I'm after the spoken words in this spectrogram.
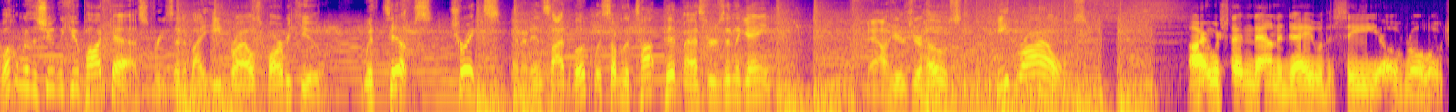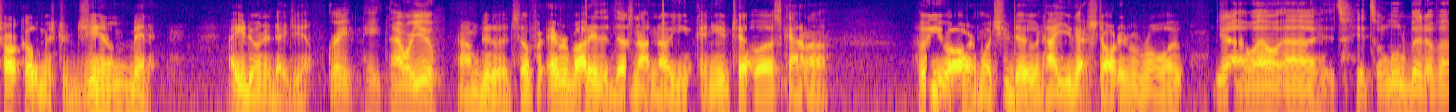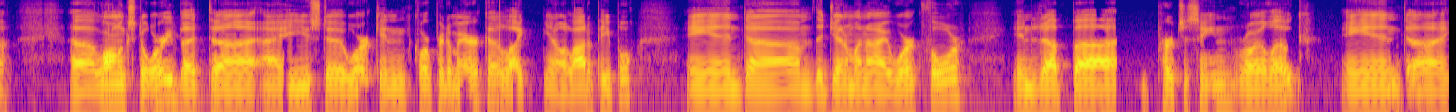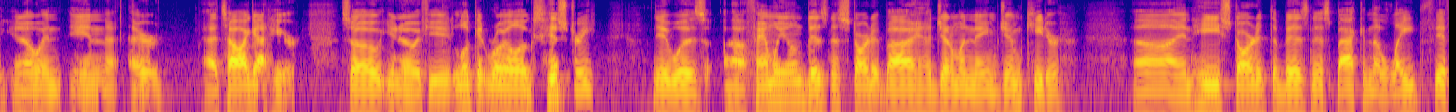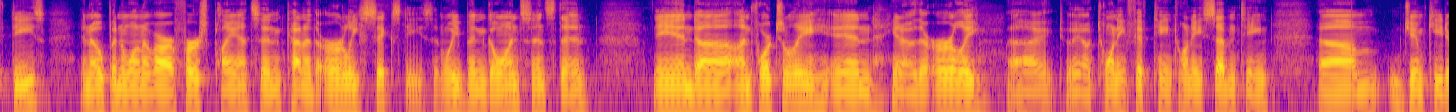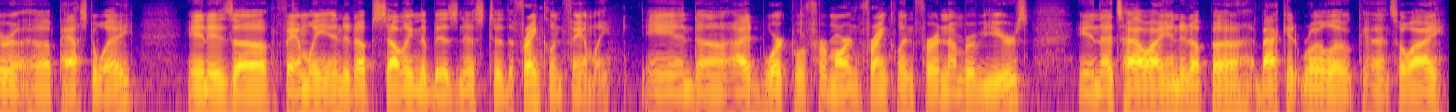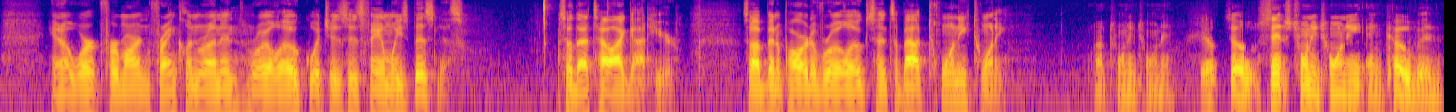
Welcome to the Shootin' the Que podcast, presented by Heath Riles Barbecue, with tips, tricks, and an inside look with some of the top pitmasters in the game. Now here's your host, Heath Riles. All right, we're sitting down today with the CEO of Royal Oak Charcoal, Mr. Jim Bennett. How you doing today, Jim? Great, Heath. How are you? I'm good. So for everybody that does not know you, can you tell us kind of who you are and what you do and how you got started with Royal Oak? Yeah, well, uh, it's it's a little bit of a, long story, but uh, I used to work in corporate America, like you know a lot of people, and um, the gentleman I worked for ended up uh, purchasing Royal Oak, and uh, you know, and and there, that's how I got here. So you know, if you look at Royal Oak's history, it was a family-owned business started by a gentleman named Jim Keeter, uh, and he started the business back in the late 50s and opened one of our first plants in kind of the early 60s. And we've been going since then. And uh, unfortunately, in you know the early uh, you know 2015, 2017, um, Jim Keeter uh, passed away, and his uh, family ended up selling the business to the Franklin family. And uh, I'd worked with, for Martin Franklin for a number of years and that's how I ended up uh, back at Royal Oak. And so I, you know, worked for Martin Franklin running Royal Oak, which is his family's business. So that's how I got here. So I've been a part of Royal Oak since about 2020. About 2020. Yep. So since 2020 and COVID,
